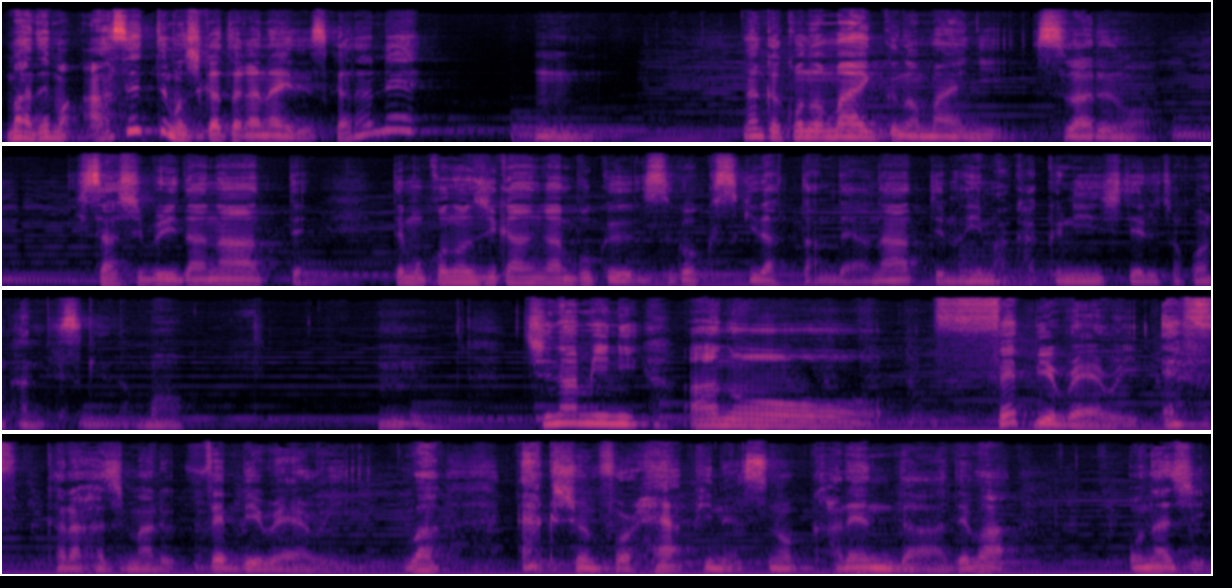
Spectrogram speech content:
まあでも焦っても仕方がないですからね。うん。なんかこのマイクの前に座るの久しぶりだなって。でもこの時間が僕すごく好きだったんだよなっていうのを今確認しているところなんですけれども、うん、ちなみにあの February F から始まる February は Action for Happiness のカレンダーでは同じ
